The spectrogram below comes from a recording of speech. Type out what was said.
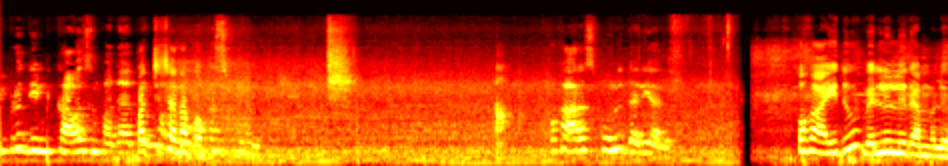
ఇప్పుడు దీనికి కావాల్సిన పదార్థాలు పచ్చిశనగపప్పు. ఒక స్పూన్. ఒక అర స్పూను ధనియాలు. ఒక ఐదు వెల్లుల్లి రెమ్మలు.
